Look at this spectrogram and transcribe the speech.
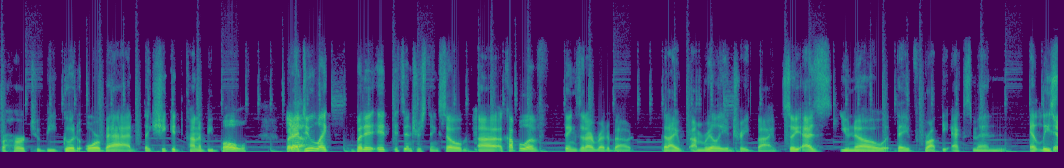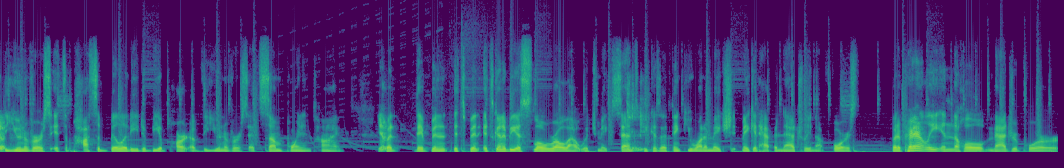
for her to be good or bad. Like she could kind of be both. But I do like, but it, it it's interesting. So uh, a couple of things that I read about that I I'm really intrigued by. So as you know, they've brought the X Men, at least Yep. the universe. It's a possibility to be a part of the universe at some point in time. Yep. But they've been it's been it's going to be a slow rollout, which makes sense because I think you want to make sh- make it happen naturally, not forced. But apparently, in the whole Madripoor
